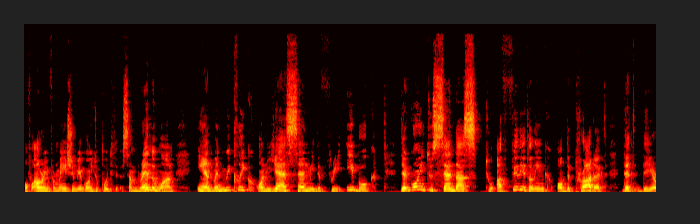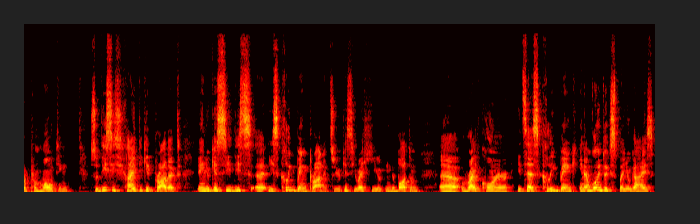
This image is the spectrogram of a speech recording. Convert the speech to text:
of our information. We are going to put some random one and when we click on yes, send me the free ebook, they're going to send us to affiliate link of the product that they are promoting. So this is high ticket product and you can see this uh, is ClickBank product. So you can see right here in the bottom uh, right corner, it says ClickBank and I'm going to explain you guys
